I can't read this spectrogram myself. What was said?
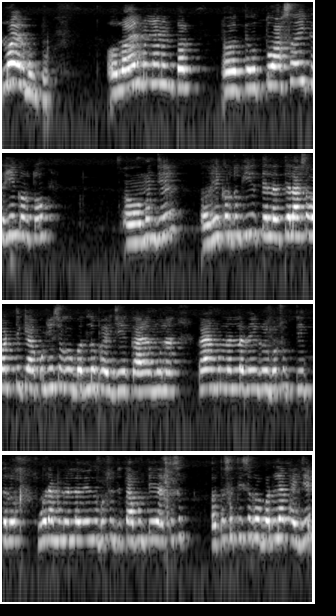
लॉयर बनतो. लॉयर बनल्यानंतर तो तो असं एक हे करतो म्हणजे हे करतो की त्याला त्याला असं वाटतं की आपण हे सगळं बदलं पाहिजे. काळ्या मुला काळ्या मुलांना वेगळं बसवते तर गोऱ्या मुलांना वेगळं बसवते तर आपण ते तसं तसं ते सगळं बदलायला पाहिजे.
